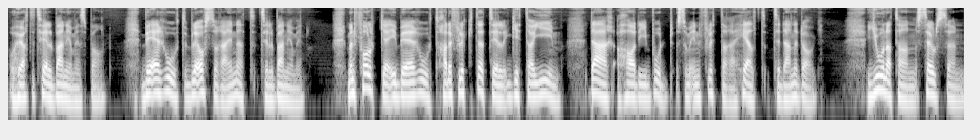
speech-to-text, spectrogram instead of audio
og hørte til Benjamins barn. Beerot ble også regnet til Benjamin. Men folket i Beirut hadde flyktet til Gitajim, der har de bodd som innflyttere helt til denne dag. Jonathan, Sauls sønn,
